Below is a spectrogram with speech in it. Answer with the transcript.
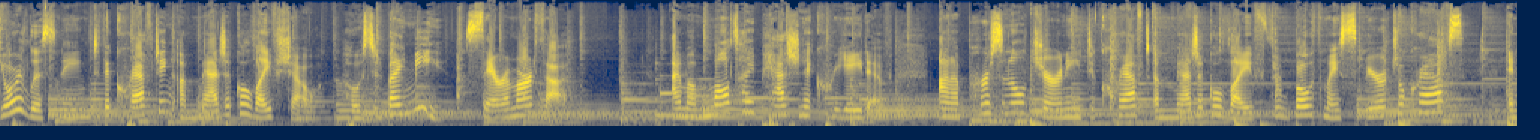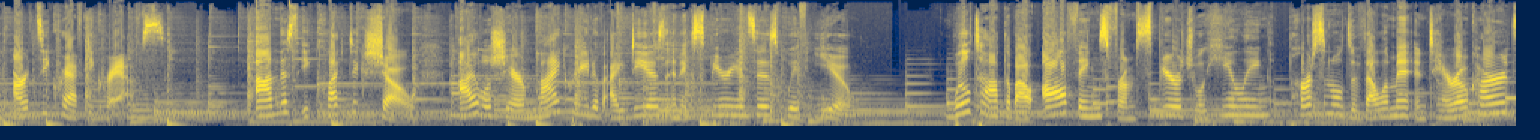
You're listening to the Crafting a Magickal Life show, hosted by me, Sarah Martha. I'm a multi passionate creative on a personal journey to craft a magical life through both my spiritual crafts and artsy crafty crafts. On this eclectic show, I will share my creative ideas and experiences with you. We'll talk about all things from spiritual healing, personal development, and tarot cards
